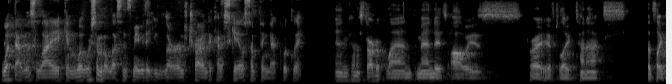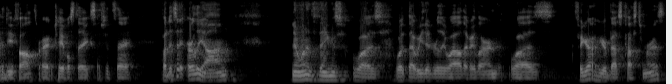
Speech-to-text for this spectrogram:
what that was like and what were some of the lessons maybe that you learned trying to kind of scale something that quickly. In kind of startup land, the mandate's always right. You have to like 10x. That's like the default, right? Table stakes, I should say. But it's early on. You know, one of the things was what that we did really well that we learned was figure out who your best customer is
